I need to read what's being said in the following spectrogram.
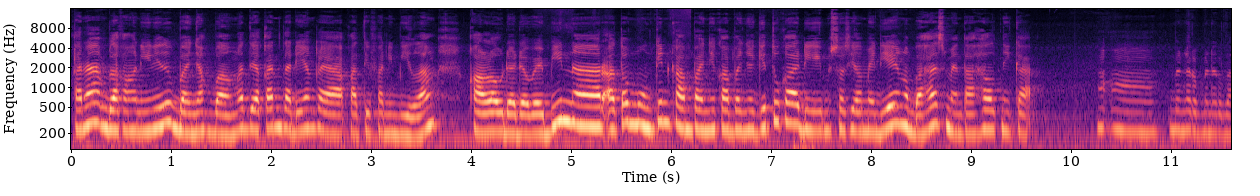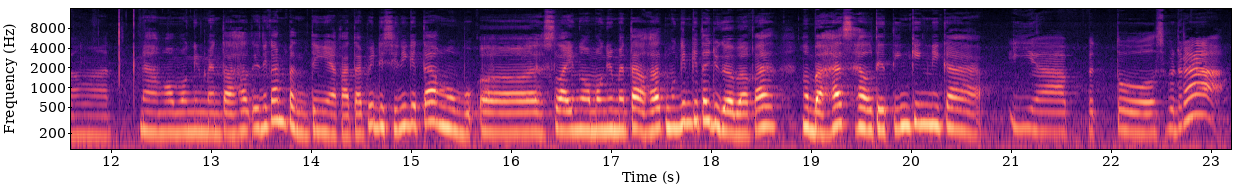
karena belakangan ini tuh banyak banget ya kan tadi yang kayak Kak Tiffany bilang kalau udah ada webinar atau mungkin kampanye-kampanye gitu kak di sosial media yang ngebahas mental health nih kak. Bener-bener banget. Nah ngomongin mental health ini kan penting ya kak. Tapi di sini kita ngobu- eh, selain ngomongin mental health mungkin kita juga bakal ngebahas healthy thinking nih kak. Iya betul. Sebenarnya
